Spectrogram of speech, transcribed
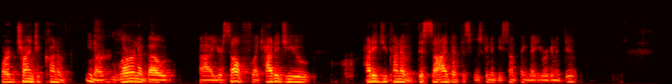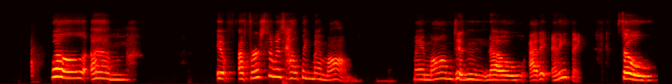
or trying to kind of, you know, learn about uh, yourself? Like, how did you, how did you kind of decide that this was going to be something that you were going to do? Well, um, it, at first it was helping my mom my mom didn't know anything. So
